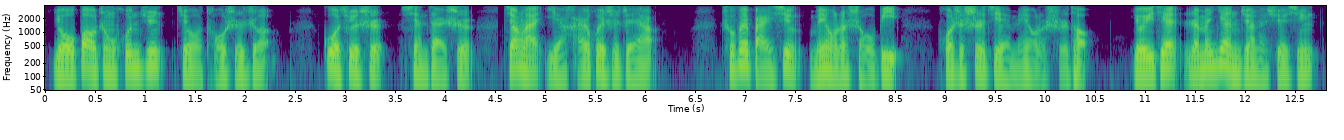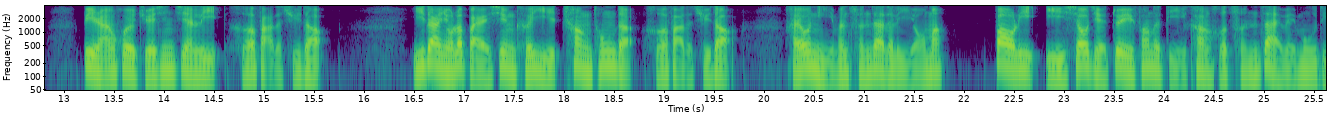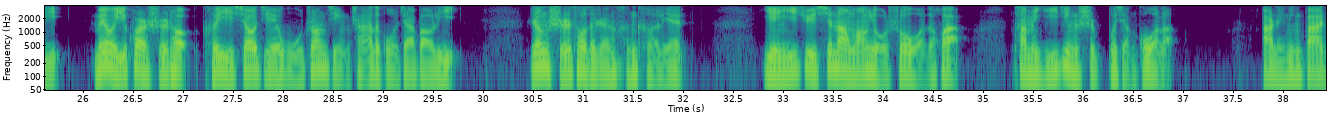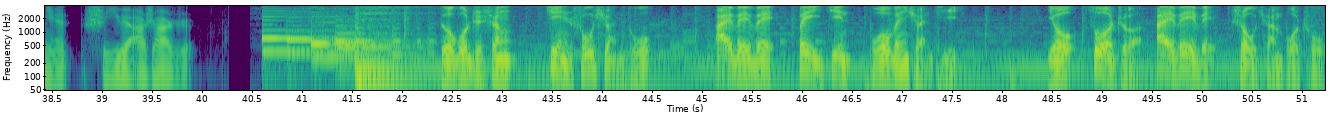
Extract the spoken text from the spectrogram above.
有暴政昏君，就有投石者。过去是，现在是，将来也还会是这样。除非百姓没有了手臂，或是世界没有了石头，有一天人们厌倦了血腥，必然会决心建立合法的渠道。一旦有了百姓可以畅通的合法的渠道，还有你们存在的理由吗？暴力以消解对方的抵抗和存在为目的，没有一块石头可以消解武装警察的国家暴力。扔石头的人很可怜。引一句新浪网友说我的话。他们一定是不想过了。二零零八年十一月二十二日，《德国之声》禁书选读，《艾未未被禁博文选集》，由作者艾未未授权播出。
